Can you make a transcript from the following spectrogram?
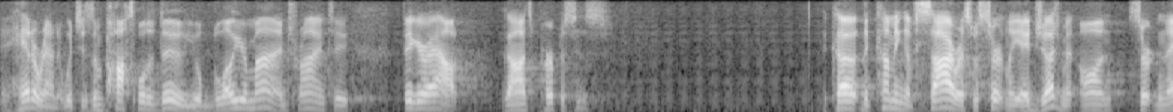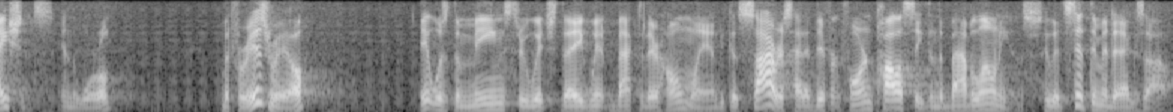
head around it, which is impossible to do. You'll blow your mind trying to figure out God's purposes. The, co- the coming of Cyrus was certainly a judgment on certain nations in the world. But for Israel, it was the means through which they went back to their homeland because Cyrus had a different foreign policy than the Babylonians who had sent them into exile.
